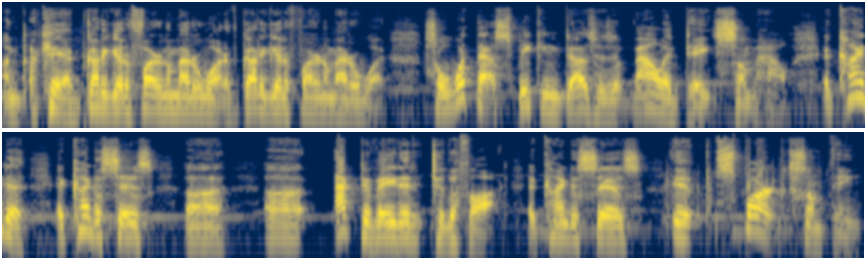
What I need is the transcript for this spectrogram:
I'm, okay, I've got to get a fire no matter what. I've got to get a fire no matter what. So what that speaking does is it validates somehow. It kind of, it kind of says, uh, uh, activated to the thought. It kind of says, it sparked something.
